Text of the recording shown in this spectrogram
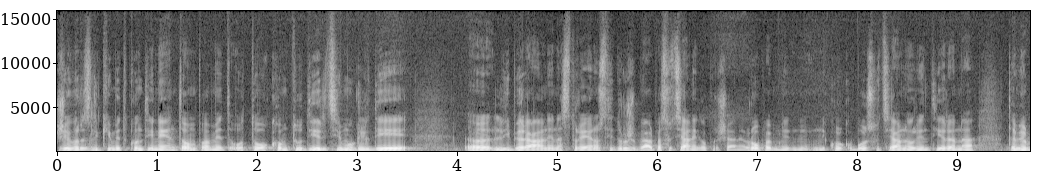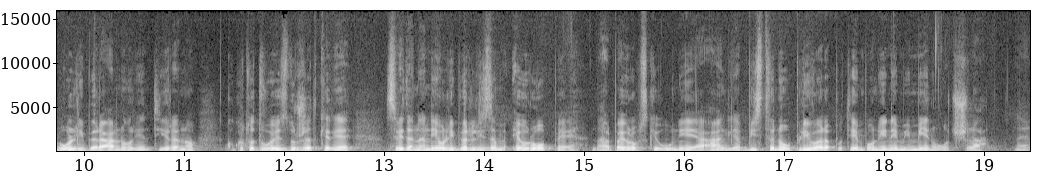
že v razliki med kontinentom pa med otokom tudi recimo glede uh, liberalne nastrojenosti družbe ali pa socialnega vprašanja. Evropa je nekoliko bolj socialno orientirana, tam je bolj liberalno orientirano, kako to dvoje združiti, ker je seveda na neoliberalizem Evrope ali pa Evropske unije Anglija bistveno vplivala, potem pa v njenem imenu odšla. Ne.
